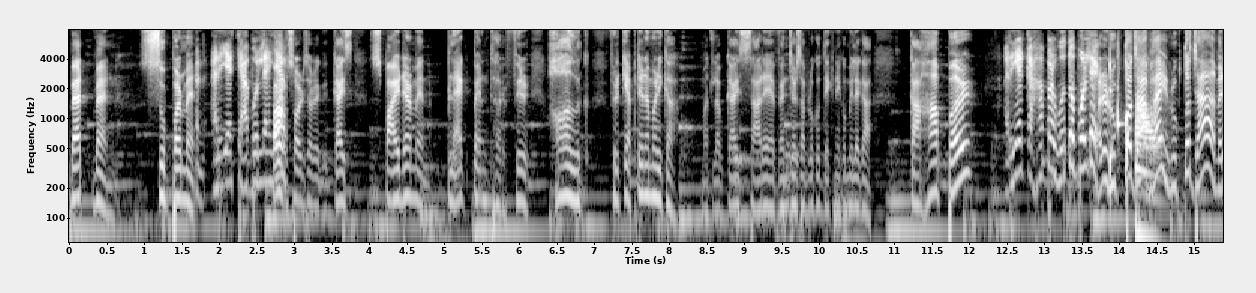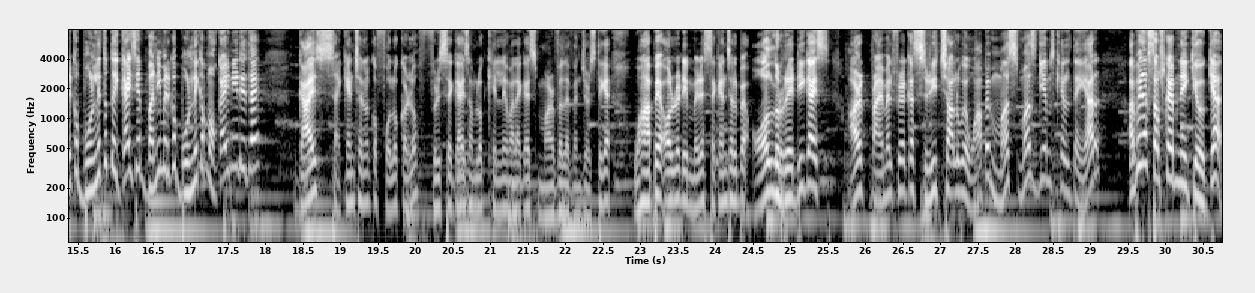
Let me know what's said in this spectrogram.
Batman Superman अरे ये क्या बोल रहे हैं? Sorry sorry guys Spiderman Black Panther फिर हल्क फिर कैप्टन अमेरिका मतलब गाइस सारे एवेंजर्स आप लोग को देखने को मिलेगा। कहाँ पर? अरे ये कहाँ पर? वो तो बोल रहे अरे रुक तो जा भाई रुक तो जा। मेरे को बोलने तो दे। गाइस ये बनी मेरे को बोलने का मौका ही नहीं देता है। गाइस सेकंड चैनल को फॉलो कर लो। फिर से गाइस हम लोग खेलने वाला गाइस मार्वल एवेंजर्स ठीक है? वहाँ पे ऑलरेडी मेरे सेकंड चैनल पे already guys Ark Primal Fear का सीरीज़ चालू है। वहाँ पे मस्त मस्त गेम्स खेलते हैं यार। अभी तक सब्सक्राइब नहीं किया हो क्या?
